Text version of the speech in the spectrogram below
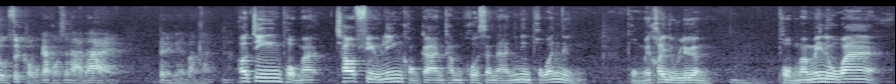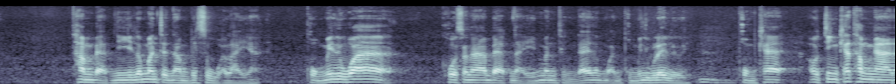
สูงสุดของการโฆษณาได้เป็นยังไงบ้างครับเอาจริงผมอะชอบฟีลลิ่งของการทำโฆษณานิดนึงเพราะว่าหนึ่งผมไม่ค่อยรู้เรื่อง ผมมันไม่รู้ว่าทำแบบนี้แล้วมันจะนำไปสู่อะไรอะ ผมไม่รู้ว่าโฆษณาแบบไหนมันถึงได้รางวัลผมไม่รู้อะไรเลย ผมแค่เอาจริงแค่ทำงาน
